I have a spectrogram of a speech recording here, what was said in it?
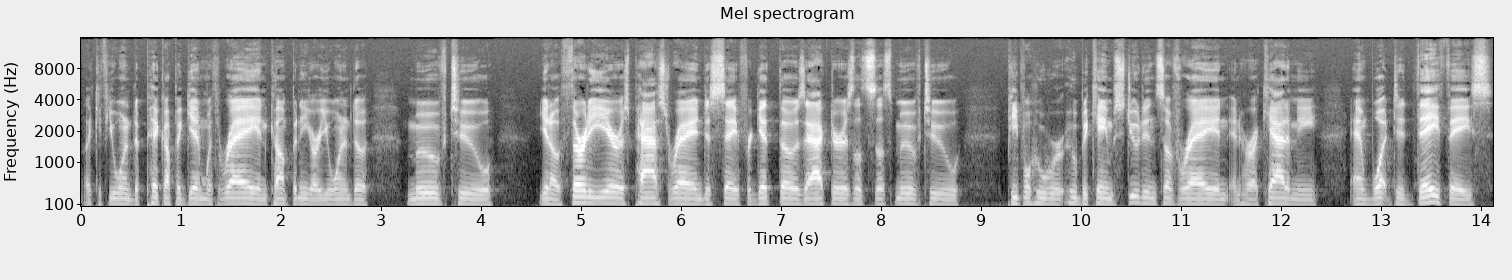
Like if you wanted to pick up again with Rey and company, or you wanted to move to, you know, thirty years past Rey and just say forget those actors. Let's let's move to people who were who became students of Rey and, and her academy, and what did they face?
